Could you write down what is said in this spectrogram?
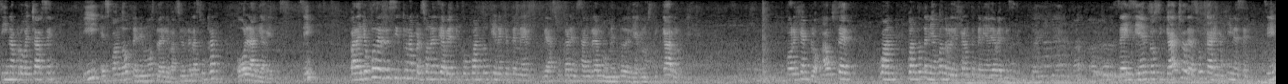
sin aprovecharse y es cuando tenemos la elevación del azúcar o la diabetes. ¿Sí? Para yo poder decir que una persona es diabético, ¿cuánto tiene que tener de azúcar en sangre al momento de diagnosticarlo? Por ejemplo, a usted, ¿cuánto tenía cuando le dijeron que tenía diabetes? 600 y cacho de azúcar, imagínese, ¿sí?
